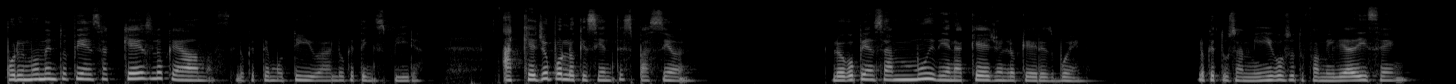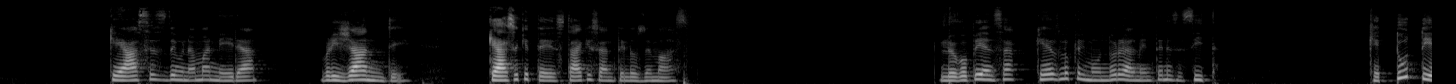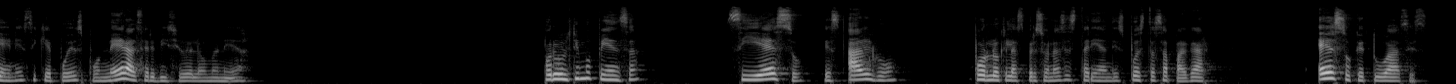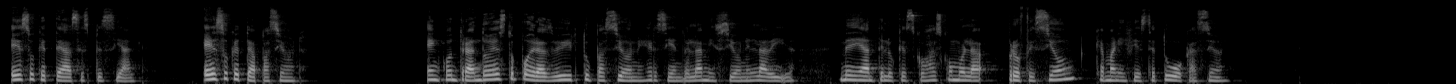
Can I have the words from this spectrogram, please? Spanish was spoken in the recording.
Por un momento piensa qué es lo que amas, lo que te motiva, lo que te inspira, aquello por lo que sientes pasión. Luego piensa muy bien aquello en lo que eres bueno, lo que tus amigos o tu familia dicen que haces de una manera brillante, que hace que te destaques ante los demás. Luego piensa qué es lo que el mundo realmente necesita, que tú tienes y que puedes poner al servicio de la humanidad. Por último, piensa si eso es algo por lo que las personas estarían dispuestas a pagar. Eso que tú haces, eso que te hace especial, eso que te apasiona. Encontrando esto podrás vivir tu pasión ejerciendo la misión en la vida mediante lo que escojas como la profesión que manifieste tu vocación.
